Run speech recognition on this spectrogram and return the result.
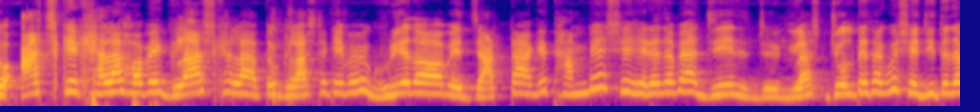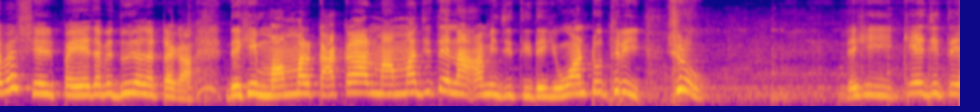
তো আজকে খেলা হবে গ্লাস খেলা। তো গ্লাসটাকে এভাবে ঘুরিয়ে দেওয়া হবে। যারটা আগে থামবে সে হেরে যাবে আর যে গ্লাস জ্বলতে থাকবে সে জিতে যাবে সে পেয়ে যাবে দুই হাজার টাকা। দেখি মাম্মার কাকা আর মাম্মা জিতে না আমি জিতি? দেখি ওয়ান টু থ্রি শুরু। দেখি কে জিতে?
